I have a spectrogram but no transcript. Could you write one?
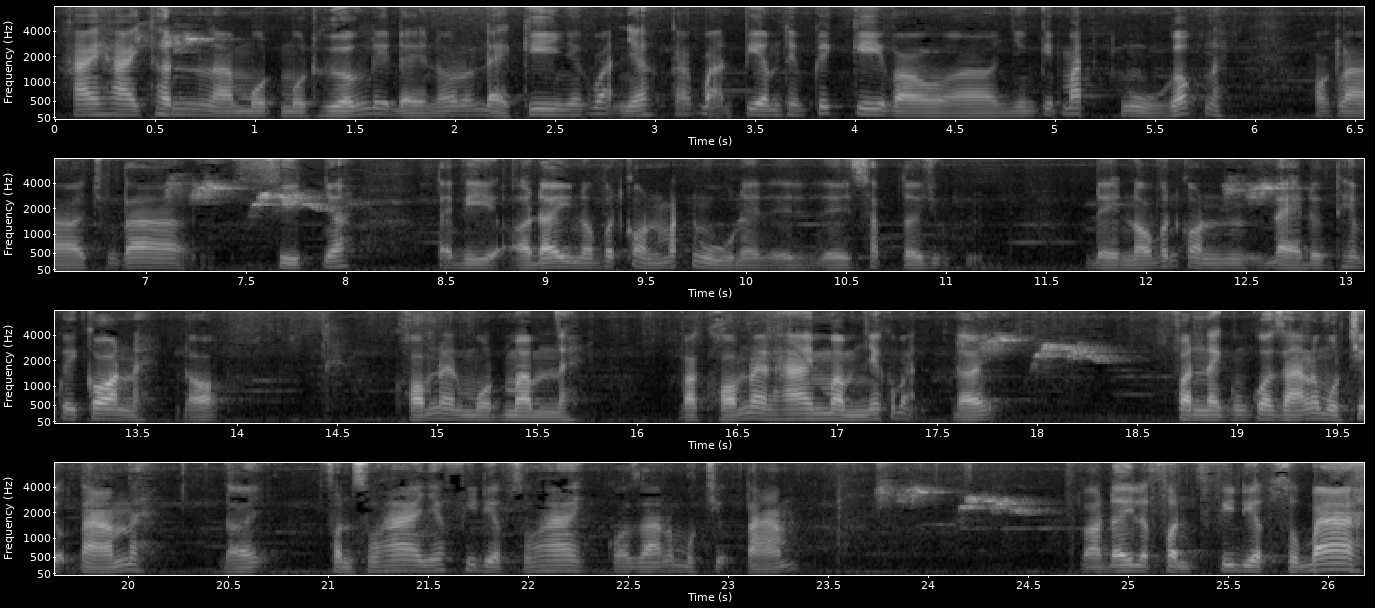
Hai hai thân là một một hướng đi để nó đẻ ki nhé các bạn nhé. Các bạn tiêm thêm kích ki vào uh, những cái mắt ngủ gốc này. Hoặc là chúng ta xịt nhá. Tại vì ở đây nó vẫn còn mắt ngủ này để, để sắp tới để nó vẫn còn đẻ được thêm cây con này. Đó. Khóm này là một mầm này. Và khóm này là hai mầm nhé các bạn. Đấy. Phần này cũng có giá là một triệu tám này. Đấy. Phần số 2 nhé phi điệp số 2 có giá là một triệu tám và đây là phần phi điệp số 3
